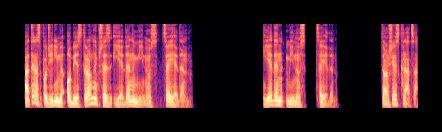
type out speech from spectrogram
A teraz podzielimy obie strony przez 1 minus c1. 1 minus c1. To się skraca.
